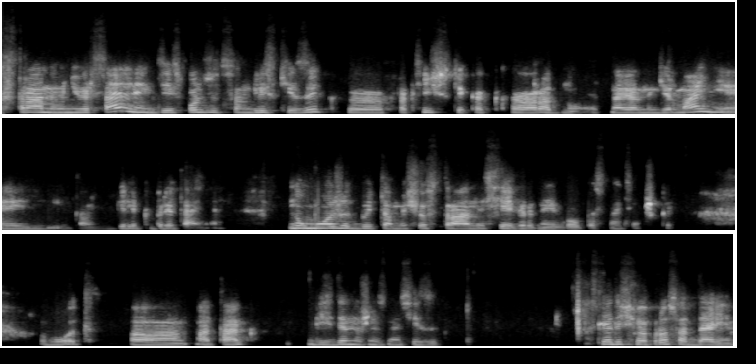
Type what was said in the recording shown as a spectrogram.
страны универсальные, где используется английский язык э, практически как родной. Это, наверное, Германия и там, Великобритания. Ну, может быть, там еще страны Северной Европы с натяжкой. Вот. А, а так везде нужно знать язык. Следующий вопрос от Дарьи.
